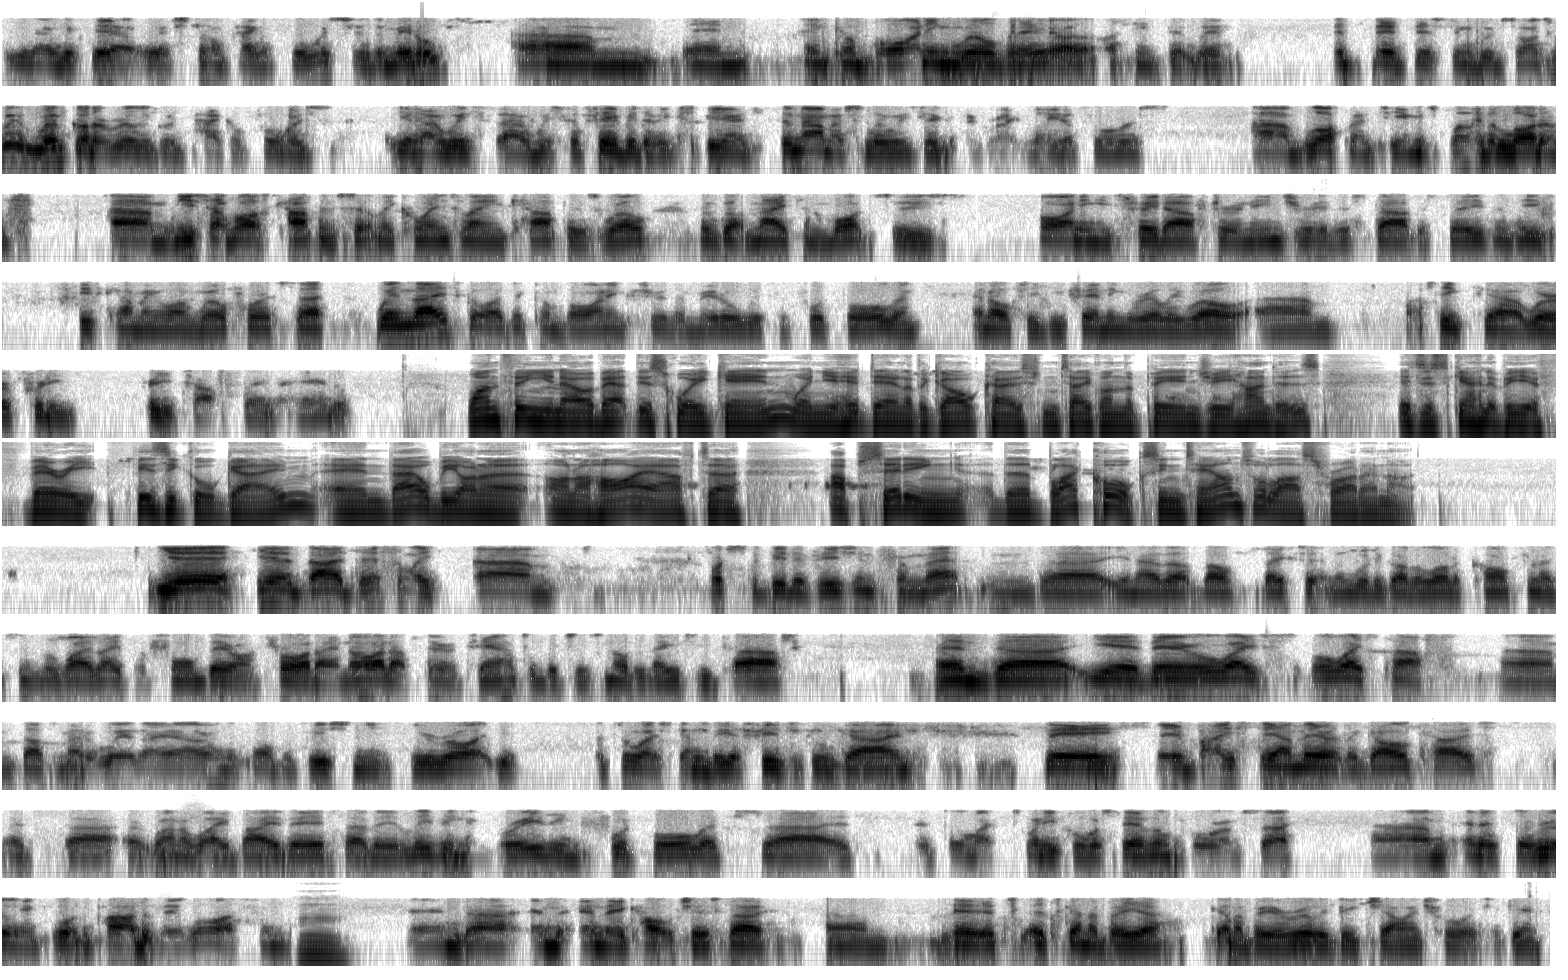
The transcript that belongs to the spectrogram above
you know, with our, our strong pack forwards through the middle, um, and and combining well there, I, think that we're that there's some good signs. We've, we've got a really good pack of forwards, you know, with uh, with a fair bit of experience. Dunamis Lui a, a great leader for us. Um, Lachlan Tim's played a lot of um, New South Wales Cup and certainly Queensland Cup as well. We've got Nathan Watts who's finding his feet after an injury at the start of the season. He's he's coming along well for us. So when those guys are combining through the middle with the football and, and obviously defending really well, um, I think uh, we're a pretty pretty tough team to handle. One thing you know about this weekend when you head down to the Gold Coast and take on the PNG Hunters is it's going to be a very physical game, and they'll be on a on a high after upsetting the Blackhawks in Townsville last Friday night. Yeah, yeah, no, definitely. Um, watched a bit of vision from that, and uh, you know they'll, they certainly would have got a lot of confidence in the way they performed there on Friday night up there at Townsville, which is not an easy task. And uh, yeah, they're always always tough. Um, doesn't matter where they are in the competition. You're right. It's always going to be a physical game. They're they're based down there at the Gold Coast. It's uh, at Runaway Bay there, so they're living and breathing football. It's uh, it's it's almost 24/7 for them. So um, and it's a really important part of their life and Mm. and uh, and and their culture. So um, yeah, it's it's going to be a going to be a really big challenge for us again.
